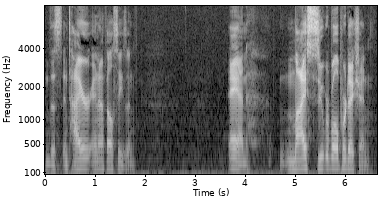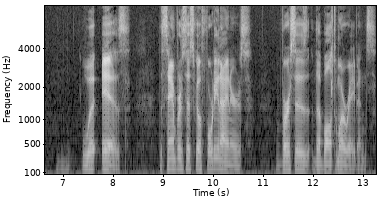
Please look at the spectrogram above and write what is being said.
this entire NFL season. And my Super Bowl prediction is the San Francisco 49ers versus the Baltimore Ravens.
